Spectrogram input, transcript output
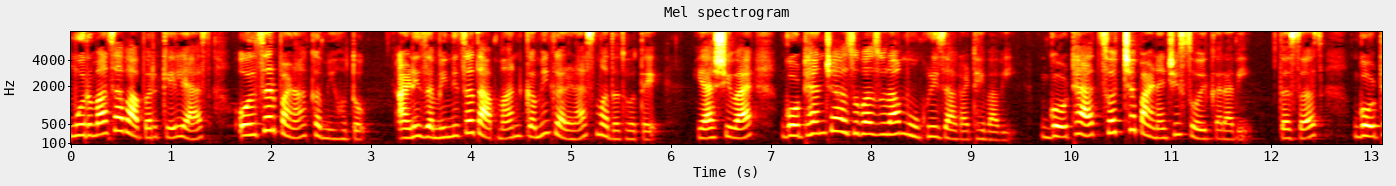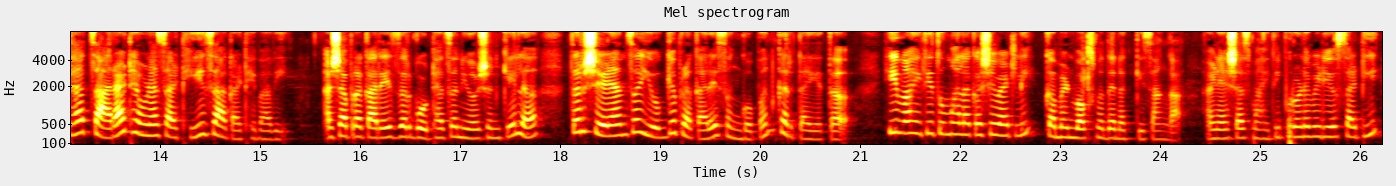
मुरमाचा वापर केल्यास ओलसरपणा कमी होतो आणि जमिनीचं तापमान कमी करण्यास मदत होते. याशिवाय गोठ्यांच्या आजूबाजूला मोकळी जागा ठेवावी. गोठ्यात स्वच्छ पाण्याची सोय करावी. तसंच गोठ्यात चारा ठेवण्यासाठी जागा ठेवावी. अशा प्रकारे जर गोठ्याचं नियोजन केलं तर शेळ्यांचं योग्य प्रकारे संगोपन करता येतं. ही माहिती तुम्हाला कशी वाटली? कमेंट बॉक्समध्ये नक्की सांगा. आणि अशाच माहितीपूर्ण व्हिडिओसाठी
